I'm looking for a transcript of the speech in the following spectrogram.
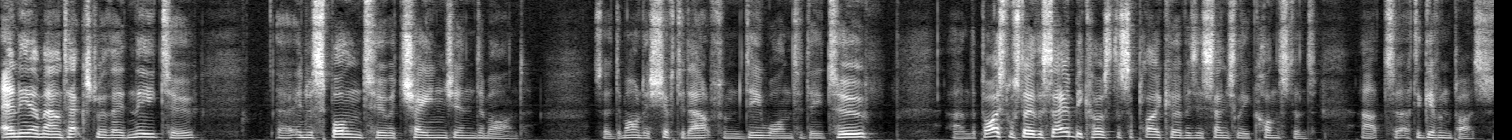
any amount extra they need to uh, in response to a change in demand. So demand is shifted out from D1 to D2 and the price will stay the same because the supply curve is essentially constant at, uh, at a given price.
